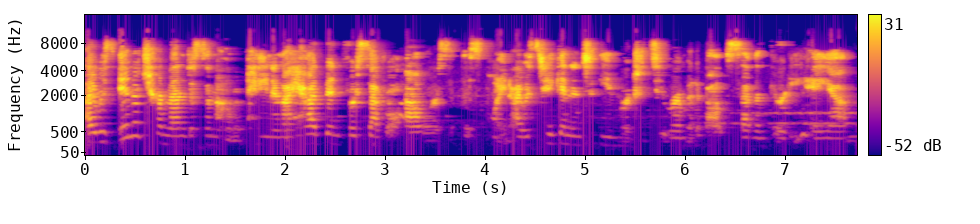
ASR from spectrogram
I was in a tremendous amount of pain and I had been for several hours at this point. I was taken into the emergency room at about 7:30 a.m.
